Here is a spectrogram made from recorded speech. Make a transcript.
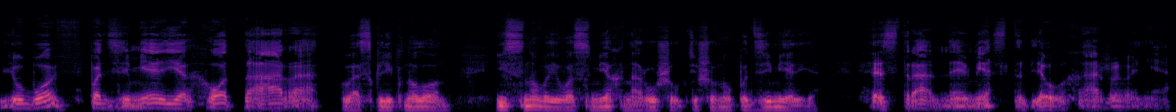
«Любовь в подземелье Хотара!» — воскликнул он и снова его смех нарушил тишину подземелья. «Странное место для ухаживания.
